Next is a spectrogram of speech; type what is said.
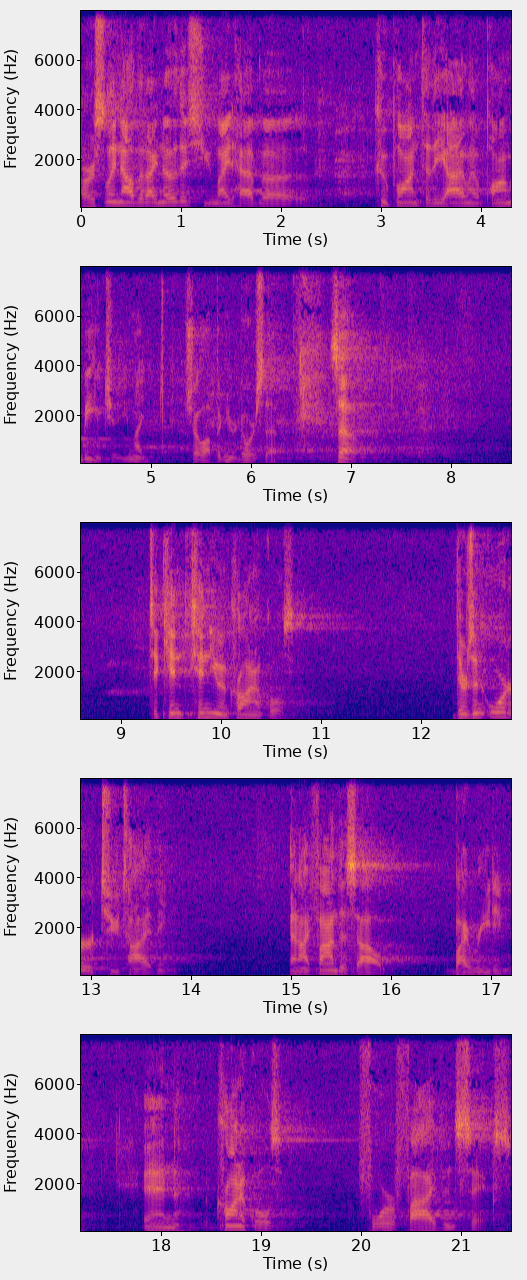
Personally, now that I know this, you might have a coupon to the island of Palm Beach. You might show up in your doorstep. So, to continue in Chronicles, there's an order to tithing. And I found this out by reading in Chronicles 4, 5, and 6.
